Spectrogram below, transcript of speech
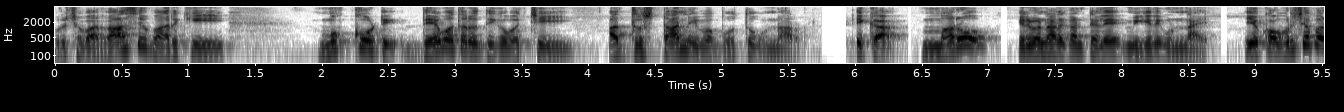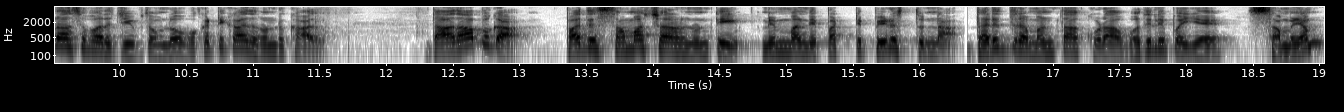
వృషభ రాశి వారికి ముక్కోటి దేవతలు దిగవచ్చి అదృష్టాన్ని ఇవ్వబోతూ ఉన్నారు. ఇక మరో ఇరవై నాలుగు గంటలే మిగిలి ఉన్నాయి. ఈ యొక్క వృషభ రాశి వారి జీవితంలో ఒకటి కాదు రెండు కాదు. దాదాపుగా పది సంవత్సరాల నుండి మిమ్మల్ని పట్టి పీడిస్తున్న దరిద్రమంతా కూడా వదిలిపోయే సమయం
